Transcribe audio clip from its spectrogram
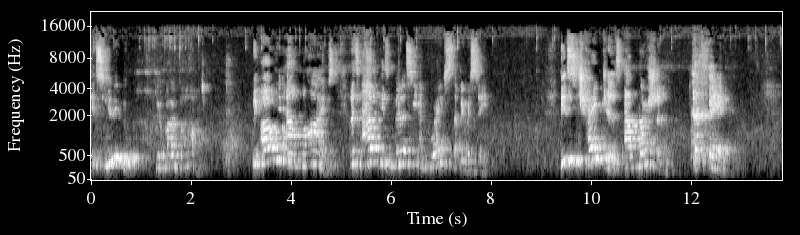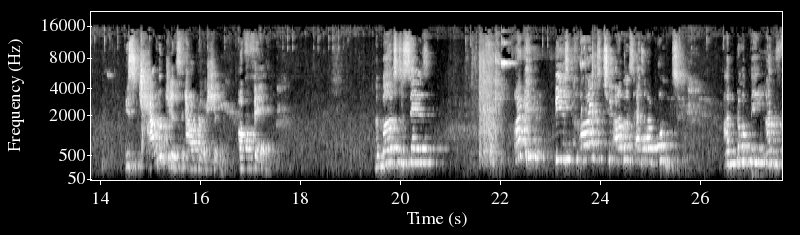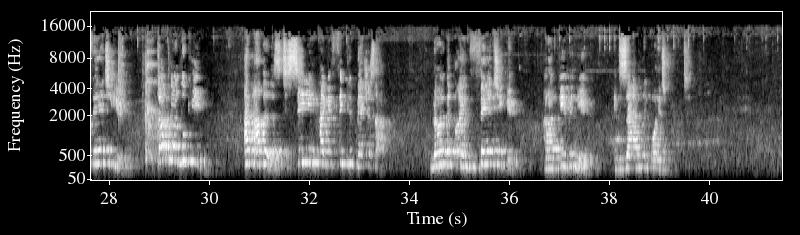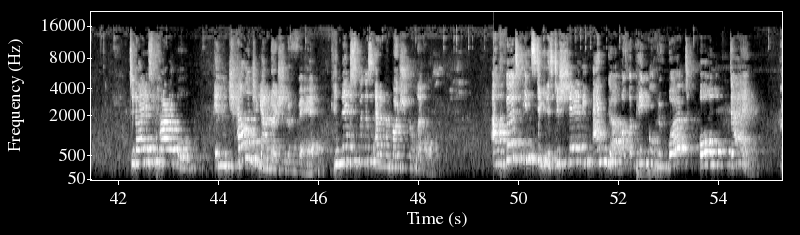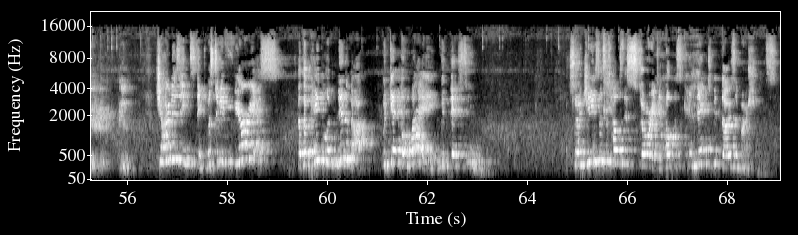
It's you who owe God. We owe Him our lives, and it's out of His mercy and grace that we receive. This changes our notion of fair. This challenges our notion of fair. The Master says, I can be as kind to others as I want. I'm not being unfair to you. Don't go looking at others to see how you think it measures up. Know that I am fair to you and I've given you exactly what is right. Today's parable, in challenging our notion of fair, connects with us at an emotional level. Our first instinct is to share the anger of the people who worked all day. Jonah's instinct was to be furious that the people of Nineveh would get away with their sin. So Jesus tells this story to help us connect with those emotions,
